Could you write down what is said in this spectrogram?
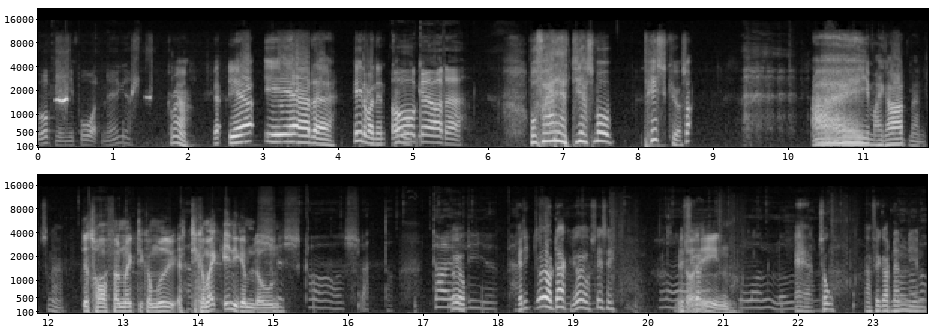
åbningen i porten, ikke? Kom her. Ja, ja, ja da. Hele vejen ind. Kom Åh, nu. oh, gør da. Hvorfor er det, at de her små piskører så... Ej, my god, mand. Sådan her. Jeg tror fandme ikke, de kommer ud i... De kommer ikke ind igennem lågen. Slatter. Jo, jo. Dejlige Er det, jo, jo, der. Jo, jo, se, se. Vi Der fik er godt, en. ja, to. Jeg fik godt den anden lige ind.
